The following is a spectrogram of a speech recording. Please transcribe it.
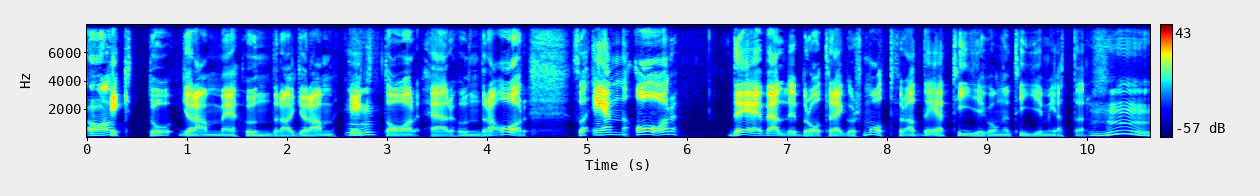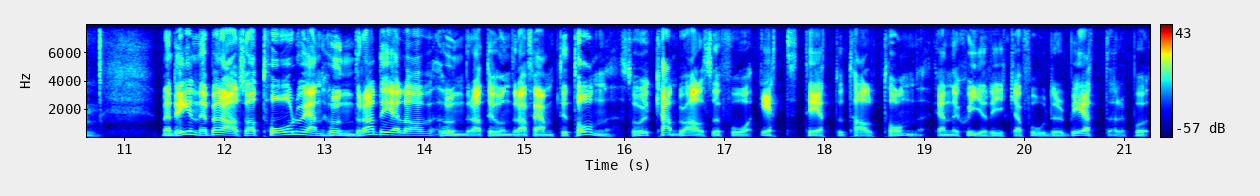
Ja. Hektogram är 100 gram. Hektar är 100 ar. Så en ar, det är väldigt bra trädgårdsmått för att det är 10 gånger 10 meter. Men det innebär alltså att tar du en hundradel av 100 till 150 ton så kan du alltså få 1 till 1,5 ton energirika foderbeter på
